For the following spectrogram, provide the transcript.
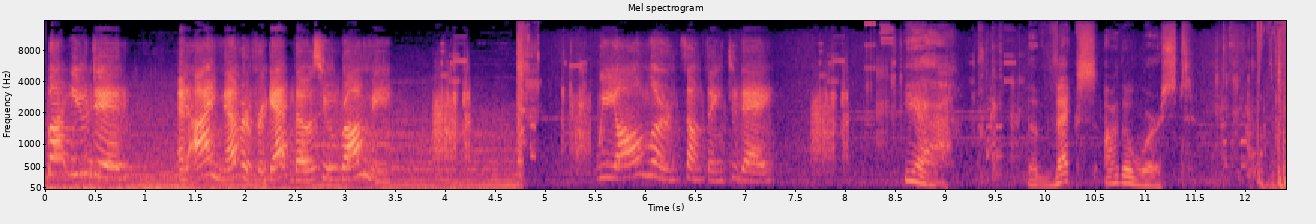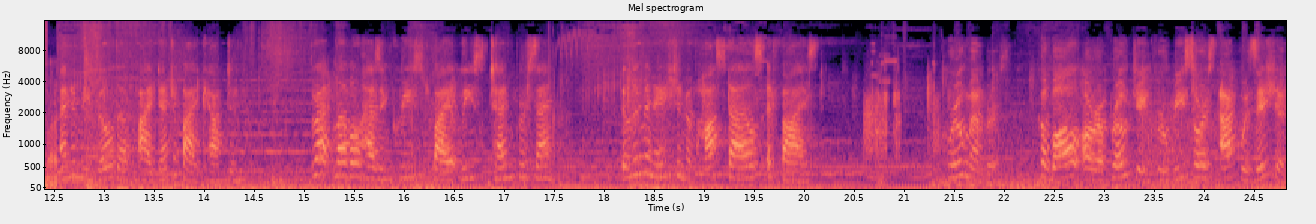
But you did. And I never forget those who wrong me. We all learned something today. Yeah. The Vex are the worst. Enemy buildup identified, Captain. Threat level has increased by at least 10%. Elimination of hostiles advised. Crew members, Cabal are approaching for resource acquisition.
